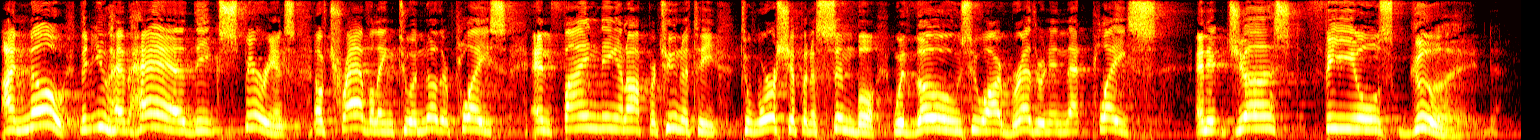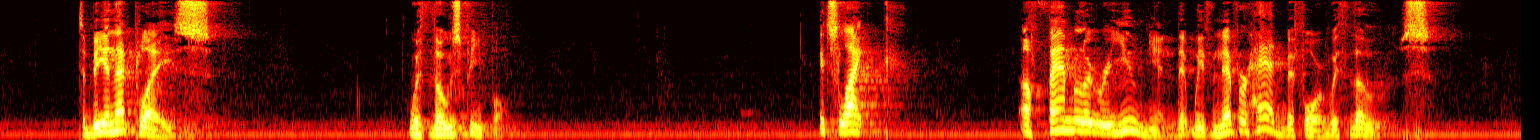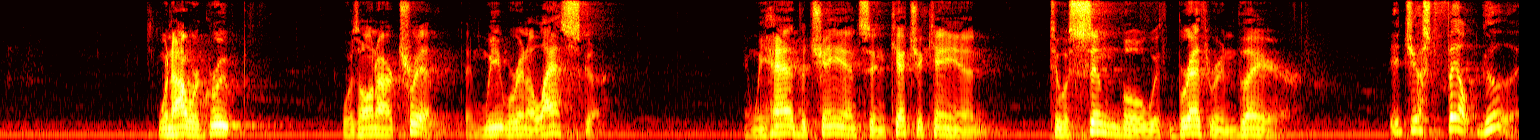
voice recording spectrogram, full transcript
I know that you have had the experience of traveling to another place and finding an opportunity to worship and assemble with those who are brethren in that place, and it just feels good to be in that place with those people. It's like a family reunion that we've never had before with those. When our group was on our trip and we were in Alaska and we had the chance in Ketchikan to assemble with brethren there, it just felt good.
